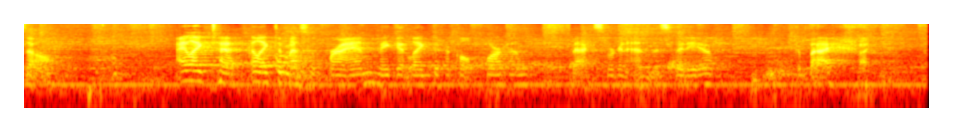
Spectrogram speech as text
So I like to I like to mess with Brian, make it like difficult for him. Back, so we're gonna end this video. Goodbye. bye.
